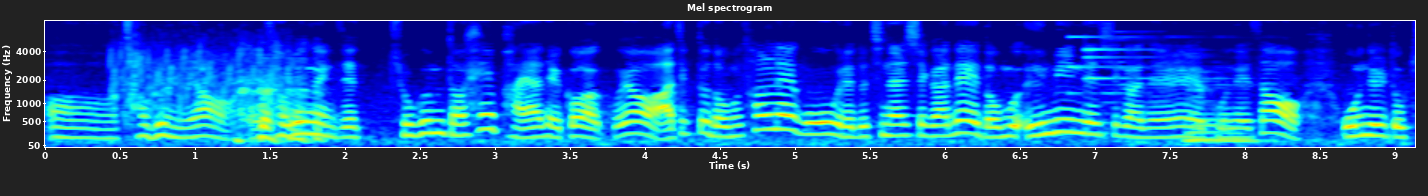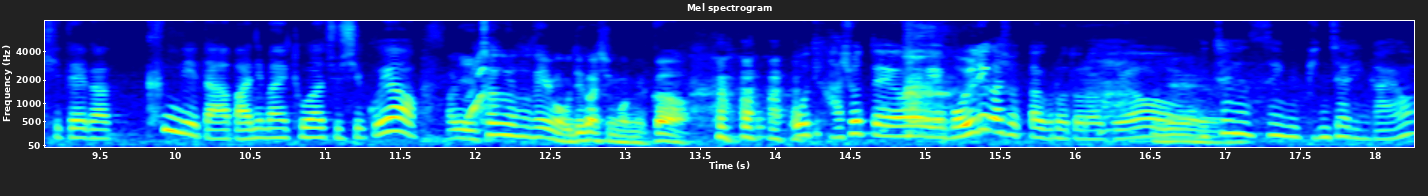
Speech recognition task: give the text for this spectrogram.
어, 적응이요. 네, 적응은 이제 조금 더 해봐야 될 것 같고요. 아직도 너무 설레고 그래도 지난 시간에 너무 의미 있는 시간을 음. 보내서 오늘도 기대가 큽니다. 많이 많이 도와주시고요. 아니 이창현 선생님 어디 가신 겁니까? 어디 가셨대요? 예, 멀리 가셨다 그러더라고요. 예. 이창현 선생님이 빈자리인가요?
